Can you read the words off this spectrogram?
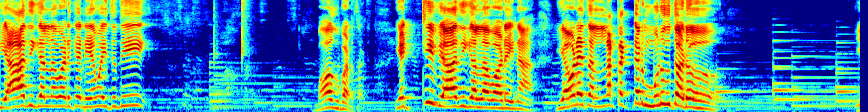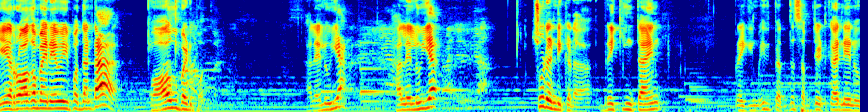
వ్యాధి గల్లవాడికని ఏమవుతుంది బాగుపడతాడు. ఎట్టి వ్యాధి గల్లవాడైనా ఎవడైతే లటక్కని మునుగుతాడో ఏ రోగమైన ఏమైపోద్దంట? బాగుపడిపోద్ది. హలే హలెలుయ్యా చూడండి ఇక్కడ బ్రేకింగ్ టైం బ్రేకింగ్ ఇది పెద్ద సబ్జెక్ట్ కానీ నేను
